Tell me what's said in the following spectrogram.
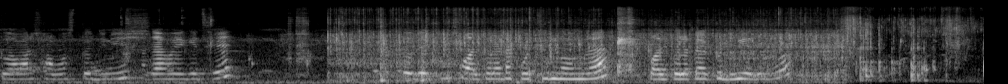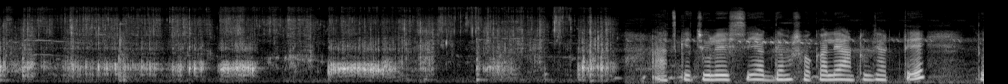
তো আমার সমস্ত জিনিস ভাজা হয়ে গেছে। তো দেখুন, কলতলাটা প্রচুর নোংরা। কলতলাটা একটু ধুয়ে দেবো। আজকে চলে এসেছি একদম সকালে আঁটল ঝাড়তে। তো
